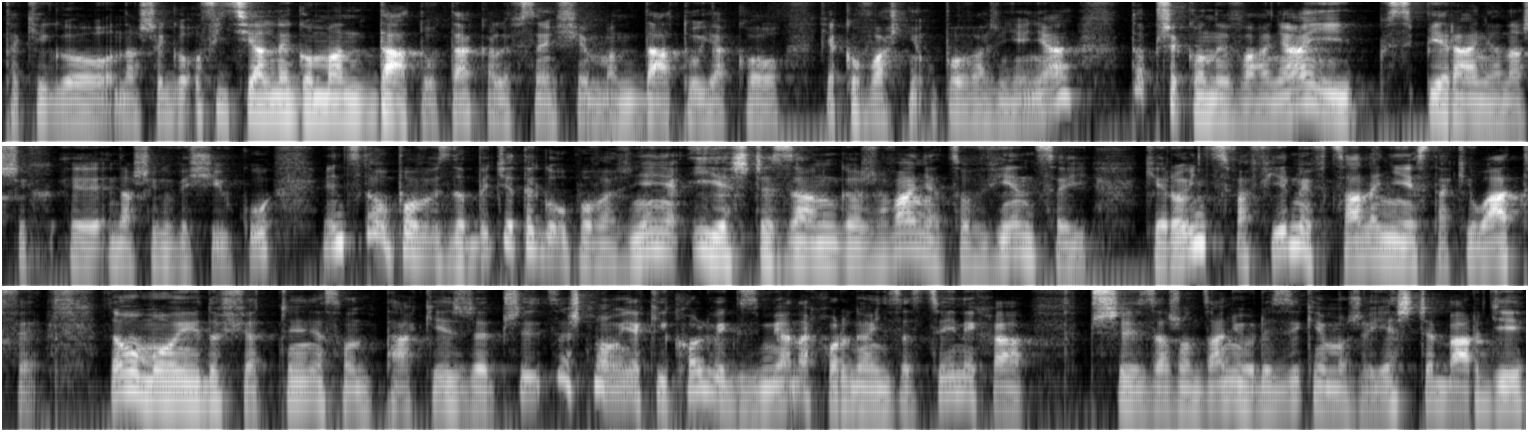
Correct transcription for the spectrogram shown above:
takiego naszego oficjalnego mandatu, tak, ale w sensie mandatu jako, jako właśnie upoważnienia do przekonywania i wspierania naszych, y, naszych wysiłków. Więc to zdobycie tego upoważnienia i jeszcze zaangażowania, co więcej, kierownictwa firmy wcale nie jest takie łatwe. Znowu moje doświadczenia są takie, że przy zresztą jakichkolwiek zmianach organizacyjnych, a przy zarządzaniu ryzykiem może jeszcze bardziej,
